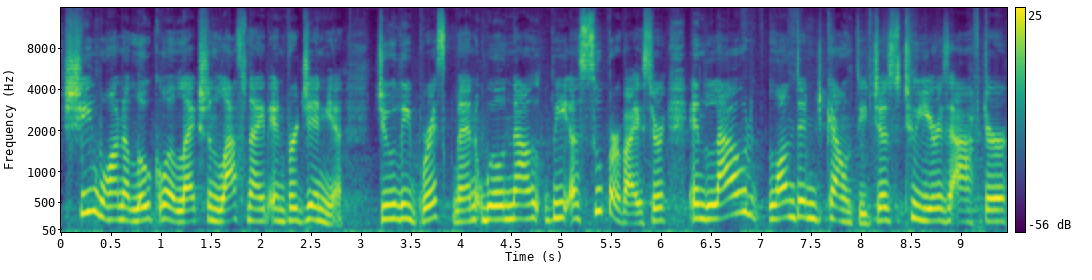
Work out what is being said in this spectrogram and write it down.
She won a local election last night in Virginia. Juli Briskman will now be a supervisor in Loud Loudoun County just two years after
